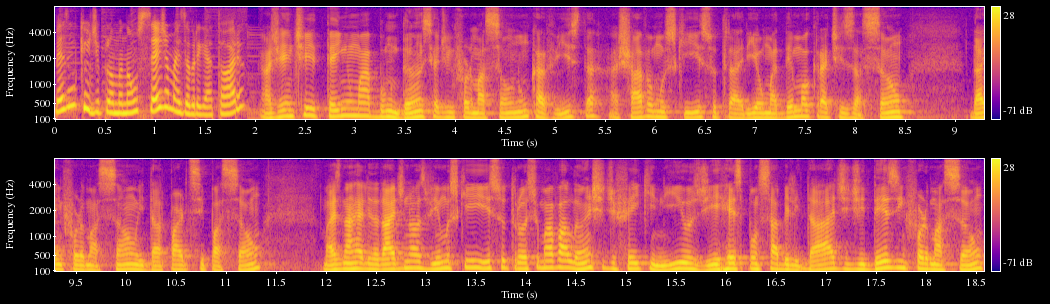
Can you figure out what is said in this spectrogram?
mesmo que o diploma não seja mais obrigatório? A gente tem uma abundância de informação nunca vista. Achávamos que isso traria uma democratização da informação e da participação, mas na realidade nós vimos que isso trouxe uma avalanche de fake news, de irresponsabilidade, de desinformação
